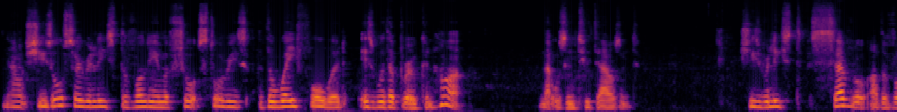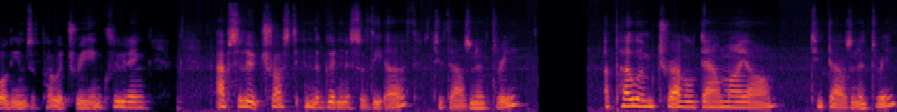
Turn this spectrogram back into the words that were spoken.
Now she's also released the volume of short stories the way forward is with a broken heart. And that was in 2000 she's released several other volumes of poetry including absolute trust in the goodness of the earth 2003 a Poem Traveled Down My Arm, 2003.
